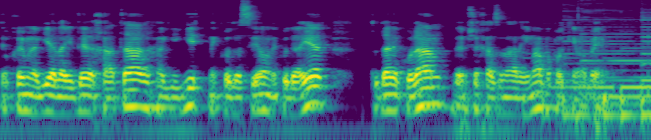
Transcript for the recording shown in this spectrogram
אתם יכולים להגיע אליי דרך האתר הגיגית.co.il תודה לכולם והמשך האזנה נעימה בפרקים הבאים.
